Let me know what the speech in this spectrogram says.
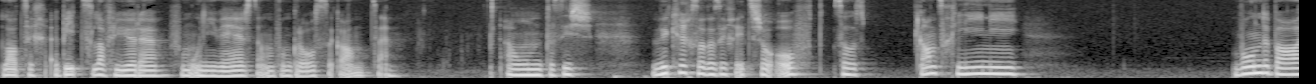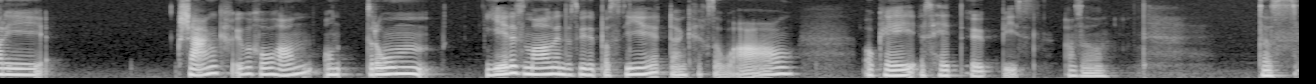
lässt sich ein bisschen führen vom Universum, vom grossen Ganzen. Und das ist wirklich so, dass ich jetzt schon oft so ganz kleine, wunderbare Geschenke bekommen habe. Und darum, jedes Mal, wenn das wieder passiert, denke ich so, wow, okay, es hat etwas. Also dass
